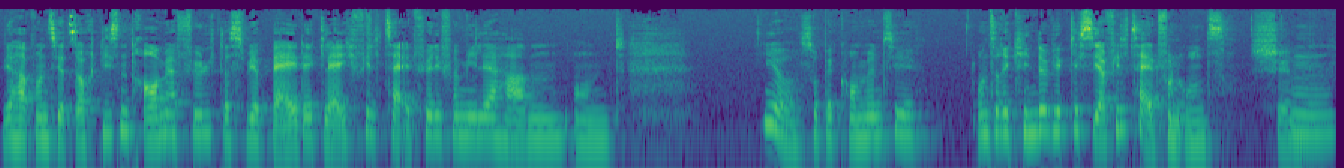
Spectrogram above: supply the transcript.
Wir haben uns jetzt auch diesen Traum erfüllt, dass wir beide gleich viel Zeit für die Familie haben und ja, so bekommen sie unsere Kinder wirklich sehr viel Zeit von uns. Schön. Mhm.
